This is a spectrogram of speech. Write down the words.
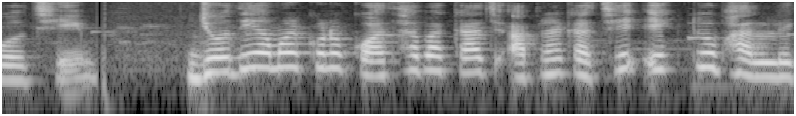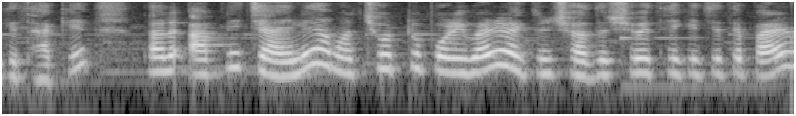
বলছি যদি আমার কোনো কথা বা কাজ আপনার কাছে একটু ভালো লেগে থাকে, তাহলে আপনি চাইলে আমার ছোট্ট পরিবারের একজন সদস্য হয়ে থেকে যেতে পারেন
